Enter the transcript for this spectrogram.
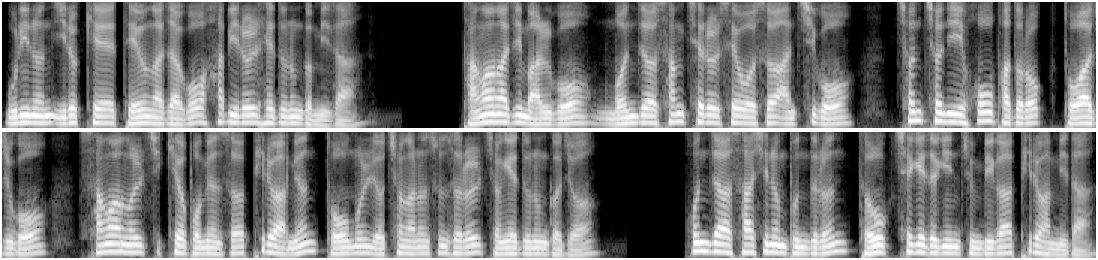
우리는 이렇게 대응하자고 합의를 해두는 겁니다. 당황하지 말고 먼저 상체를 세워서 앉히고 천천히 호흡하도록 도와주고 상황을 지켜보면서 필요하면 도움을 요청하는 순서를 정해두는 거죠. 혼자 사시는 분들은 더욱 체계적인 준비가 필요합니다.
